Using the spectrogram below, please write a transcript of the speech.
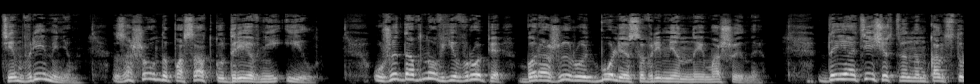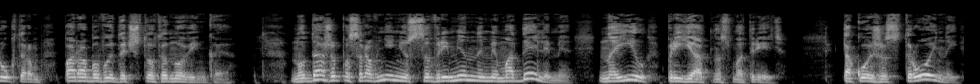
Тем временем зашел на посадку древний ил. Уже давно в Европе баражируют более современные машины. Да и отечественным конструкторам пора бы выдать что-то новенькое. Но даже по сравнению с современными моделями на Ил приятно смотреть. Такой же стройный,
